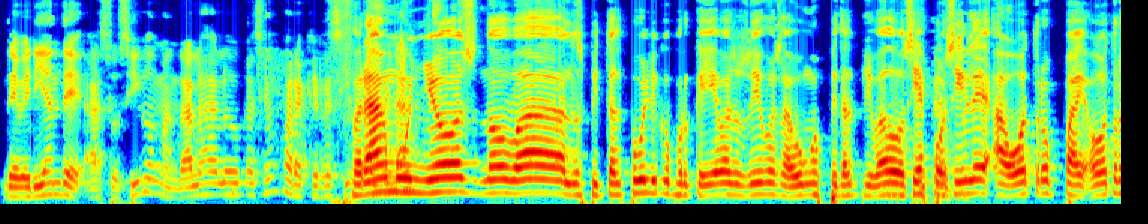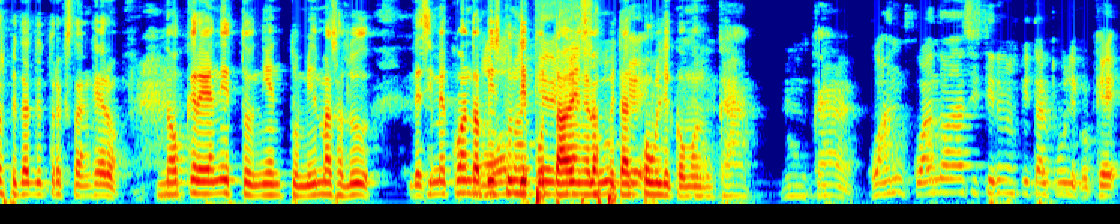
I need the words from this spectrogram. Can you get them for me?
deberían de a sus hijos mandarlos a la educación para que reciban. Fran Muñoz no va al hospital público porque lleva a sus hijos a un hospital privado o si es posible a otro pa- a otro hospital de otro extranjero. No creen ni, tu- ni en tu misma salud. Decime cuándo has No, visto un diputado en el hospital que- público, man. Nunca, nunca. ¿Cuándo, cuándo van a asistir a un hospital público? Que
